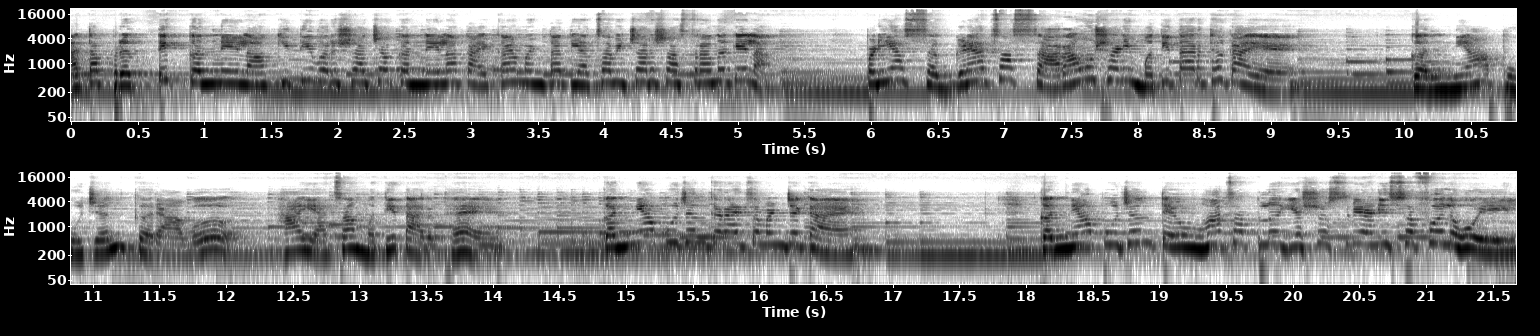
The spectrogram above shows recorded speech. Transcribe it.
आता प्रत्येक कन्येला किती वर्षाच्या कन्येला काय काय म्हणतात याचा विचार शास्त्रानं केला? पण या सगळ्याचा सारांश आणि मतितार्थ काय आहे? कन्या पूजन करावं हा याचा मतितार्थ आहे. कन्या पूजन करायचं म्हणजे काय? कन्यापूजन तेव्हाच आपलं यशस्वी आणि सफल होईल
